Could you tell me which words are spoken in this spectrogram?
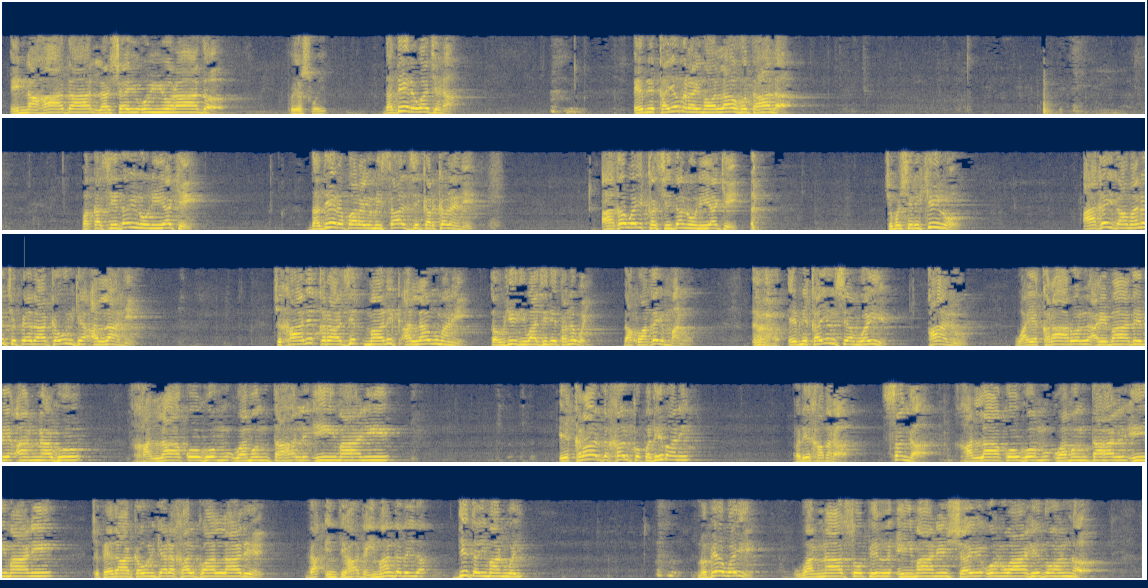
ان هذا لشيء يراد پوه شوي د دې رواجنه ابن قیم رحم الله تعالی په قصیده نونیه کې د دې لپاره یو مثال ذکر کړی دی هغه وای قصیده نونیه کې چې مشرکینو هغه دا معنی چې پیدا کون کې الله دی چې خالق رازق مالک الله ومني توحید واجب دي تنه وای دا خو هغه مانو ابن قیم سی وای قالو و اقرار العباد بانه خلاقهم ومنتهى الايمان اقرار د خلکو په دی باندې په دې خبره څنګه خلاقهم ومنتهى الايمان چې پیدا کون کړه خلق الله دې دا انتها د ایمان ته دی دا دې ته ایمان وای نو به وای والناس في الايمان شيء واحد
